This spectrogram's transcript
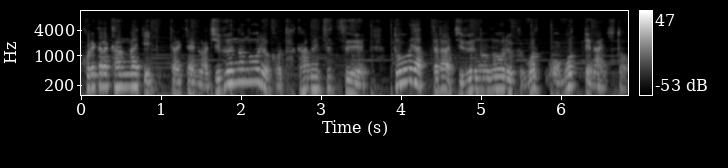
これから考えていただきたいのは、自分の能力を高めつつ、どうやったら自分の能力もを持ってない人、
